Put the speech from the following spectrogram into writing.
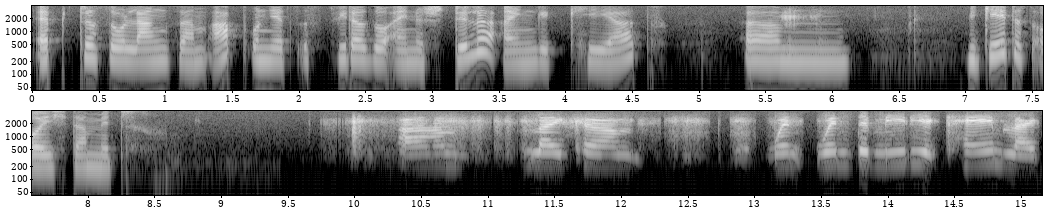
ebbte so langsam ab und jetzt ist wieder so eine Stille eingekehrt. Ähm, mhm. Wie geht es euch damit? Um, like um, when when the media came, like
